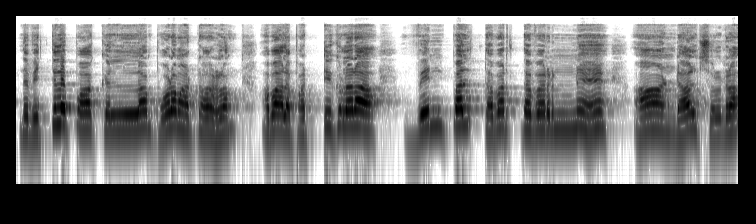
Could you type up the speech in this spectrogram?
இந்த வெத்திலைப்பாக்கெல்லாம் போட மாட்டார்களாம். அவளை பர்டிகுலராக வெண்பல் தவர்த்தவர்னு ஆண்டாள் சொல்கிறா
